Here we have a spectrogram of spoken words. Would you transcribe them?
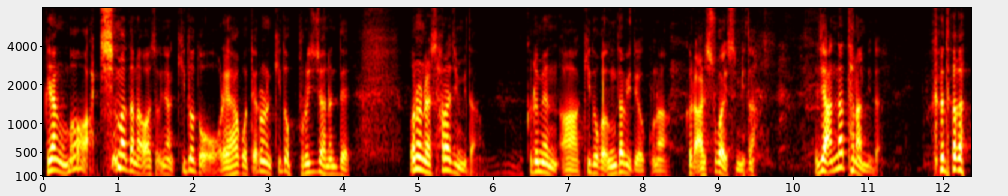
그냥 뭐 아침마다 나와서 그냥 기도도 오래 하고 때로는 기도 부르지지 않은데 어느 날 사라집니다. 그러면 아, 기도가 응답이 되었구나. 그걸 알 수가 있습니다. 이제 안 나타납니다. 그러다가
